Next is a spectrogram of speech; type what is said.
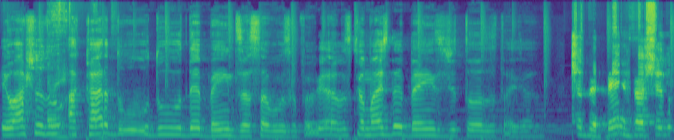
Eu acho do- a cara do, do The Bands essa música, pra mim é a música mais The Bands de todas, tá ligado? Acha The Band, achei do...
